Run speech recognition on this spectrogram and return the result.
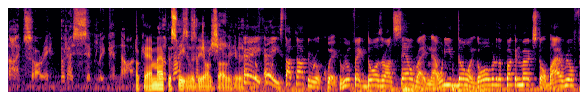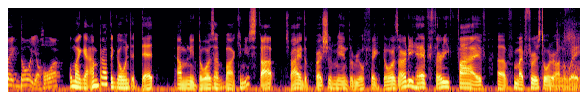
I'm sorry, but I simply cannot. Okay, I might have to sweeten the deal. I'm sorry here. Hey, hey, stop talking real quick. The real fake doors are on sale right now. What are you doing? Go over to the fucking merch store. Buy a real fake door, you whore. Oh my god, I'm about to go into debt. How many doors I've bought? Can you stop trying to pressure me into real fake doors? I already have 35 uh, from my first order on the way.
